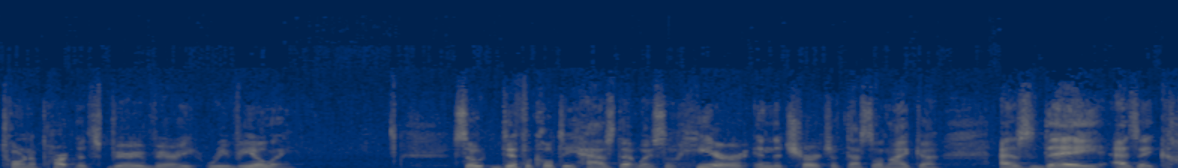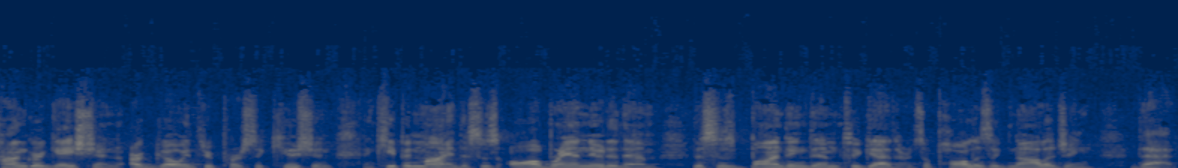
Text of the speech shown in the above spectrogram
torn apart. That's very, very revealing. So difficulty has that way. So here in the church of Thessalonica, as they, as a congregation, are going through persecution, and keep in mind, this is all brand new to them, this is bonding them together. And so Paul is acknowledging that.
